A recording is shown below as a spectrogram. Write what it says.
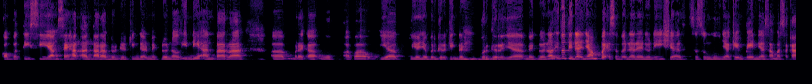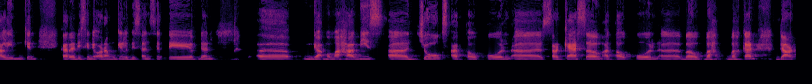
kompetisi yang sehat antara Burger King dan McDonald ini antara uh, mereka uh, apa ya punyanya Burger King dan burgernya McDonald itu tidak nyampe sebenarnya Indonesia sesungguhnya kampanyenya sama sekali. Mungkin karena di sini orang mungkin lebih sensitif dan nggak uh, memahami uh, jokes ataupun uh, sarcasm ataupun uh, bah bahkan dark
